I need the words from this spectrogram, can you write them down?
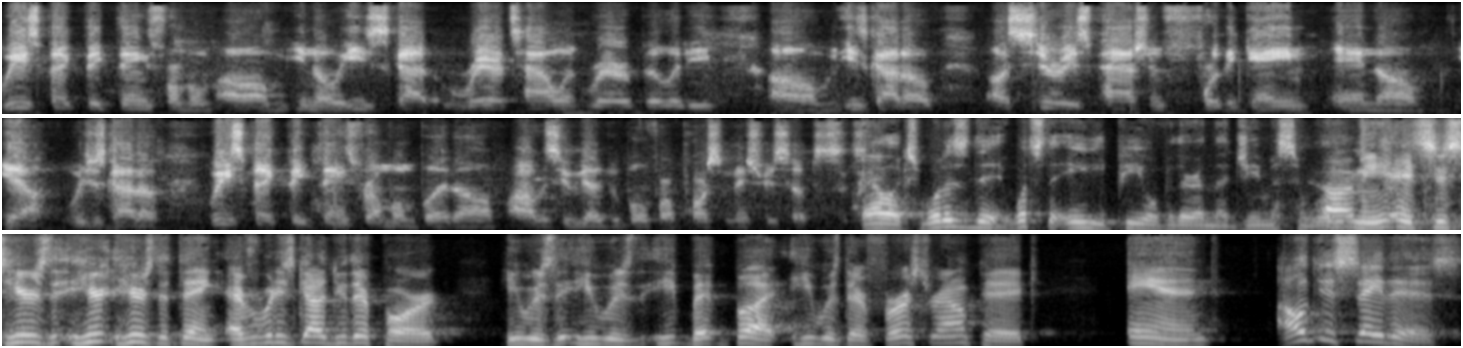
we expect big things from him. Um, you know, he's got rare talent, rare ability. Um, he's got a, a serious passion for the game, and um, yeah, we just gotta we expect big things from him. But um, obviously, we got to do both our parts to make sure to succeed. Alex, what is the what's the ADP over there on that Jameson Williams? I mean, it's just here's the here here's the thing. Everybody's got to do their part. He was he was he but but he was their first round pick, and I'll just say this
